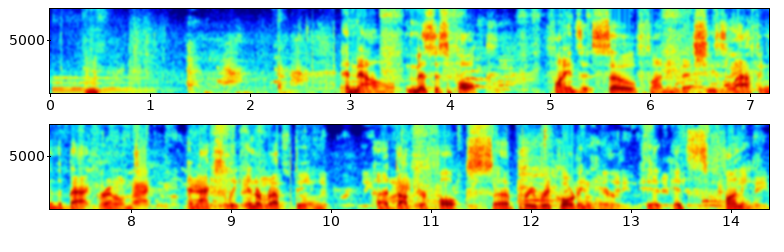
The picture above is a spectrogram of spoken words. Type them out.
and now Mrs. Falk finds it so funny that she's laughing in the background and actually interrupting uh, Dr. Falk's uh, pre recording here. It, it's funny.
